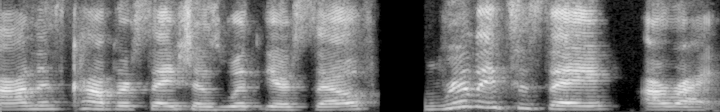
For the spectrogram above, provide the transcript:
honest conversations with yourself, really to say, all right,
